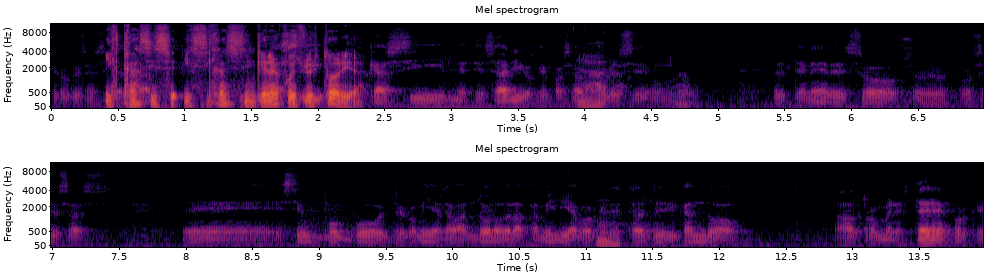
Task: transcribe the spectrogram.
Creo que es así. Y casi, se- y si casi sin querer fue su historia. Casi necesario que pasar Claro. por ese mundo. El tener esos, eh, pues esas, eh, ese un poco, entre comillas, abandono de la familia porque Mm. te estás dedicando a otros menesteres, porque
